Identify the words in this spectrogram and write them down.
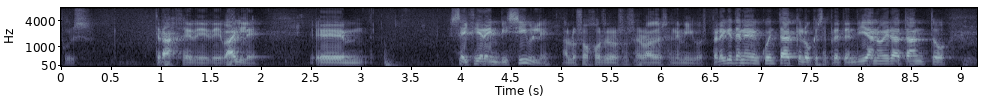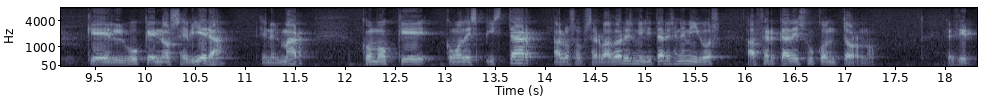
pues, traje de, baile eh, se hiciera invisible a los ojos de los observadores enemigos. Pero hay que tener en cuenta que lo que se pretendía no era tanto que el buque no se viera en el mar, como que como despistar a los observadores militares enemigos acerca de su contorno. Es decir,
